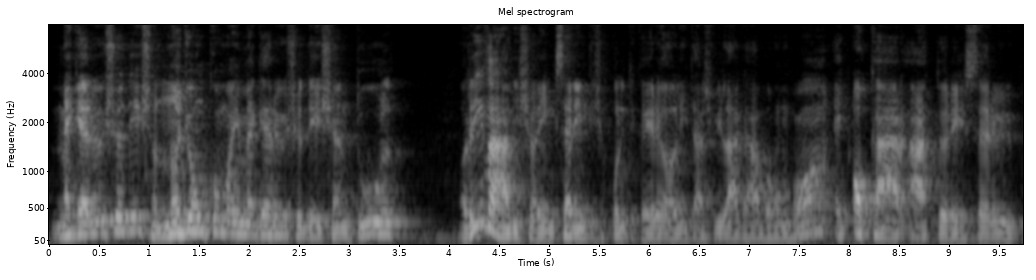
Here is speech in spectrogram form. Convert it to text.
megerősödés, a nagyon komoly megerősödésen túl a riválisaink szerint is a politikai realitás világában van egy akár áttörésszerű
